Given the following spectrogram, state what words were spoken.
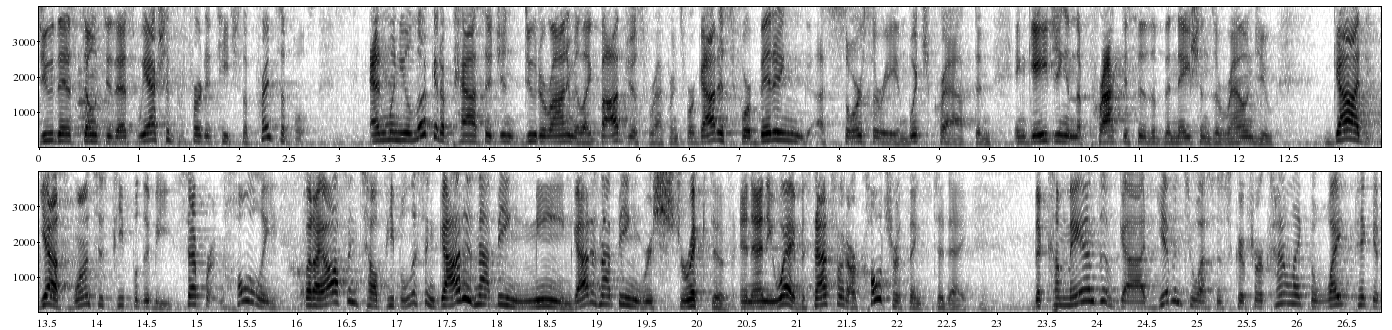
do this, don't do this. We actually prefer to teach the principles. And when you look at a passage in Deuteronomy, like Bob just referenced, where God is forbidding uh, sorcery and witchcraft and engaging in the practices of the nations around you, God, yes, wants his people to be separate and holy, but I often tell people listen, God is not being mean. God is not being restrictive in any way, but that's what our culture thinks today. The commands of God given to us in Scripture are kind of like the white picket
